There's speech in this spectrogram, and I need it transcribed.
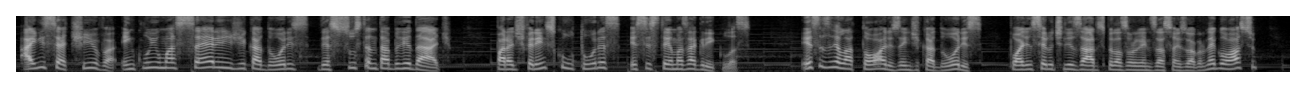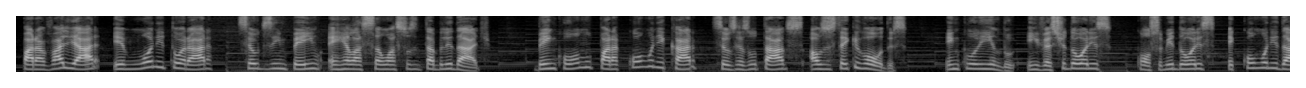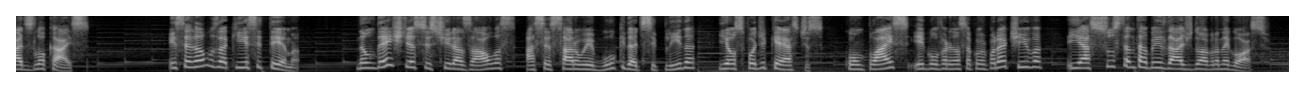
A iniciativa inclui uma série de indicadores de sustentabilidade para diferentes culturas e sistemas agrícolas. Esses relatórios e indicadores podem ser utilizados pelas organizações do agronegócio para avaliar e monitorar seu desempenho em relação à sustentabilidade bem como para comunicar seus resultados aos stakeholders, incluindo investidores, consumidores e comunidades locais. Encerramos aqui esse tema. Não deixe de assistir às aulas, acessar o e-book da disciplina e aos podcasts Compliance e Governança Corporativa e a Sustentabilidade do Agronegócio.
